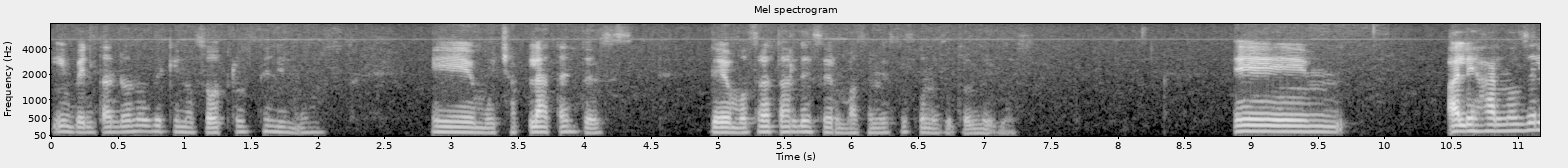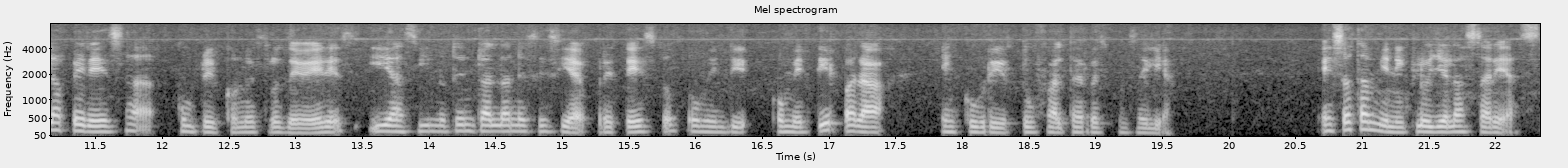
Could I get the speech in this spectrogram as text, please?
inventándonos de que nosotros tenemos eh, mucha plata, entonces debemos tratar de ser más honestos con nosotros mismos. Em, alejarnos de la pereza, cumplir con nuestros deberes y así no tendrás la necesidad de pretextos o mentir para encubrir tu falta de responsabilidad. Eso también incluye las tareas.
